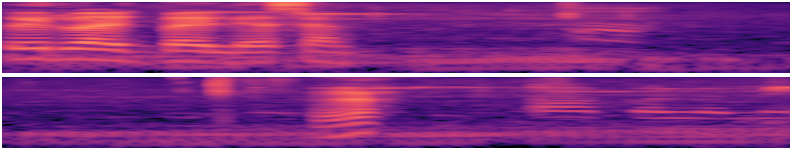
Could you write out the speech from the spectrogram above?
કર્યું આજ ભાઈ લેસન હે? આ કલર લે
